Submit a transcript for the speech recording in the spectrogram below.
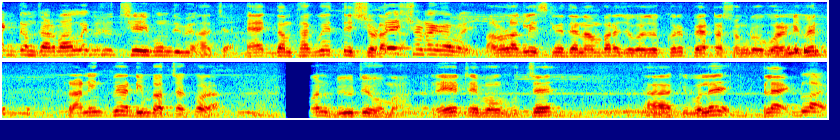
একদম যার ভালো লাগবে সেই ফোন দিবেন। আচ্ছা একদম থাকবে তেইশশো টাকা। তেইশশো টাকা ভাই। ভালো লাগলে স্ক্রিনে দেওয়ার নাম্বারে যোগাযোগ করে পেয়ারটা সংগ্রহ করে নেবেন। রানিং পেয়ার ডিম বাচ্চা করা। বিউটি হোমা রেড এবং হচ্ছে কি বলে ব্ল্যাক ব্ল্যাক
